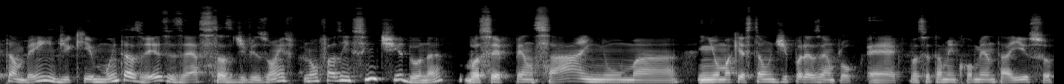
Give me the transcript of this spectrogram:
também de que muitas vezes essas divisões não fazem sentido, né? Você pensar em uma, em uma questão de, por exemplo, é, você também comenta isso,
